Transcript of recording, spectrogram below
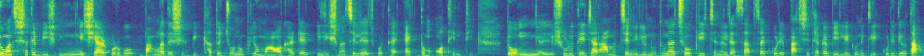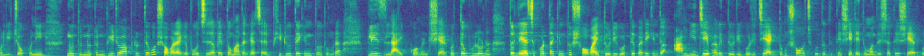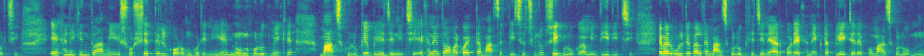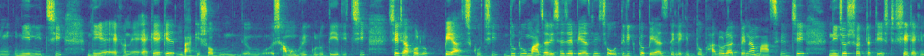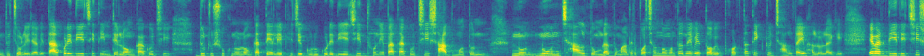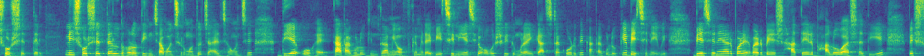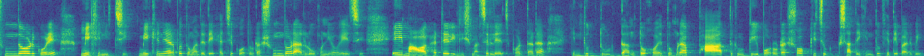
তোমাদের সাথে শেয়ার করব বাংলাদেশের বিখ্যাত জনপ্রিয় মাওয়াঘাটের ইলিশ মাছের লেজ ভর্তা একদম অথেন্টিক তো শুরুতে যারা আমার চ্যানেলে নতুন আছো প্লিজ চ্যানেলটা সাবস্ক্রাইব করে পাশে থাকা বেল আইকনে ক্লিক করে দিও। তাহলেই যখনই নতুন নতুন ভিডিও আপলোড দেবো, সবার আগে পৌঁছে যাবে। তোমাদের কাছে আর ভিডিওতে কিন্তু তোমরা প্লিজ লাইক কমেন্ট শেয়ার করতে ভুলো না। তো লেজ ভর্তা কিন্তু সবাই তৈরি করতে পারে, কিন্তু আমি যেভাবে তৈরি করেছি একদম সহজ পদ্ধতিতে সেটাই তোমাদের সাথে শেয়ার করছি। এখানে কিন্তু আমি সর্ষের তেল গরম করে নিয়ে নুন, হলুদ মেখে মাছগুলোকে ভেজে নিচ্ছি। এখানে তো আমার কয়েকটা মাছের পিছু ছিল, সেগুলোকে আমি দিয়ে দিচ্ছি। এবার উল্টে পাল্টে মাছগুলো ভেজে নেওয়ার পর এখানে একটা প্লেটে দেখো মাছগুলো নিয়ে নিচ্ছি। নিয়ে এখানে একে একে বাকি সব সামগ্রীগুলো দিয়ে দিচ্ছি। সেটা হলো পেঁয়াজ কুচি। দুটো মাঝারি সাজায় পেঁয়াজ নিচ্ছি অতিরিক্ত পেঁয়াজ দিলে কিন্তু ভালো লাগবে না। মাছের যে নিজস্ব একটা টেস্ট সেটা কিন্তু চলে যাবে। তারপরে দিয়েছি তিনটে লঙ্কা কুচি, দুটো শুকনো লঙ্কা তেলে ভেজে গুঁড়ো করে দিয়েছি, ধনে পাতা কুচি, স্বাদ মতন নুন। নুন ঝাল তোমরা তোমাদের পছন্দ মতো নেবে, তবে ভর্তাতে একটু ঝালটাই ভালো লাগে। এবার দিয়ে দিচ্ছি সর্ষের তেল। এই সর্ষের তেল ধরো তিন চামচের মতো, চায়ের চামচে দিয়ে ও হ্যাঁ কাটাগুলো কিন্তু আমি অফ ক্যামেরায় বেছে নিয়েছি। অবশ্যই তোমরা এই কাজটা করবে, কাটাগুলোকে বেছে নেবে। বেছে নেওয়ার পর এবার বেশ হাতের ভালোবাসা দিয়ে বেশ সুন্দর করে মেখে নিচ্ছি। মেখে নেওয়ার পর তোমাদের দেখাচ্ছি কতটা সুন্দর আর লোভনীয় হয়েছে। এই মাওয়াঘাটের ইলিশ মাছের লেজ ভর্তাটা কিন্তু দুর্দান্ত হয়। তোমরা ভাত, রুটি, পরোটা সব কিছুর সাথে কিন্তু খেতে পারবে।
